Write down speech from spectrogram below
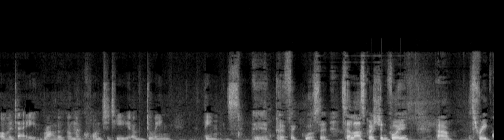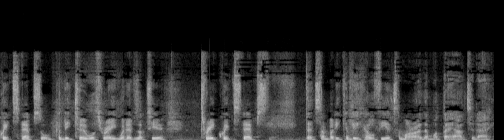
of a day rather than the quantity of doing things. Yeah, perfect. Well said. So, last question for you. Um, three quick steps, or could be two or three, whatever's up to you. Three quick steps that somebody can be healthier tomorrow than what they are today.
